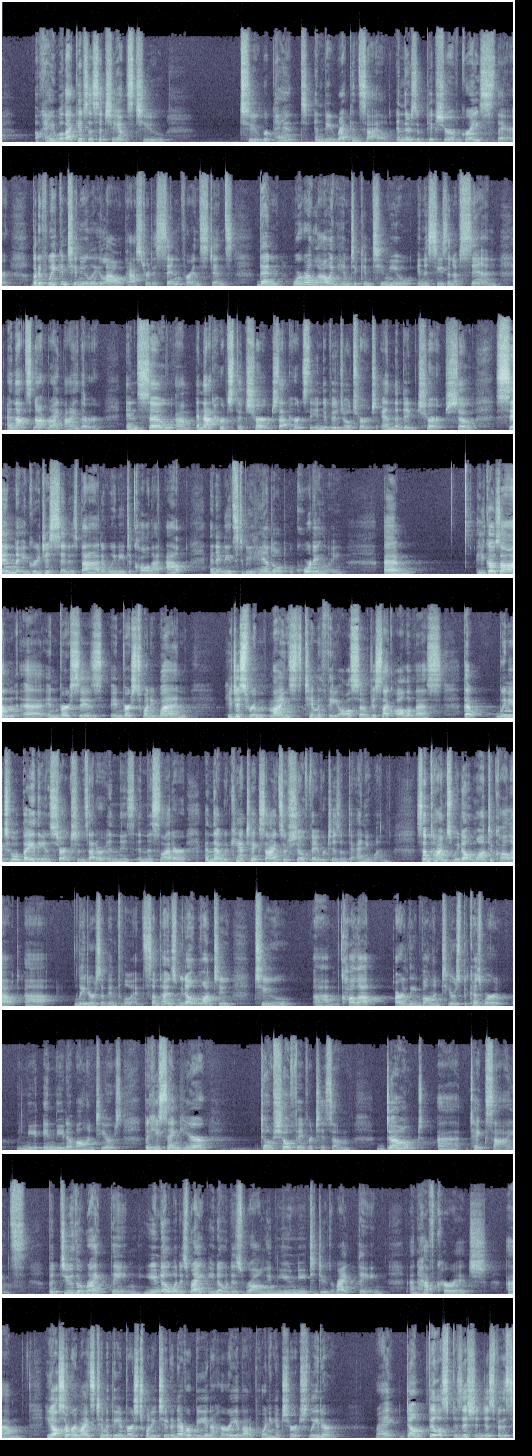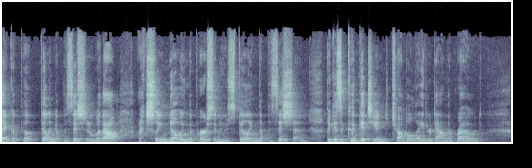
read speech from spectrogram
okay, well, that gives us a chance to to repent and be reconciled. And there's a picture of grace there. But if we continually allow a pastor to sin, for instance, then we're allowing him to continue in a season of sin. And that's not right either. And so, um, and that hurts the church. That hurts the individual church and the big church. So, sin, egregious sin, is bad, and we need to call that out, and it needs to be handled accordingly. Um, he goes on uh, in verses in verse 21 he just reminds timothy also just like all of us that we need to obey the instructions that are in this in this letter and that we can't take sides or show favoritism to anyone. Sometimes we don't want to call out uh, leaders of influence. Sometimes we don't want to to um, call out our lead volunteers because we're in need of volunteers. But he's saying here don't show favoritism. Don't uh, take sides, but do the right thing. You know what is right, you know what is wrong, and you need to do the right thing and have courage. Um, he also reminds Timothy in verse 22 to never be in a hurry about appointing a church leader, right? Don't fill a position just for the sake of filling a position without actually knowing the person who's filling the position because it could get you into trouble later down the road.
